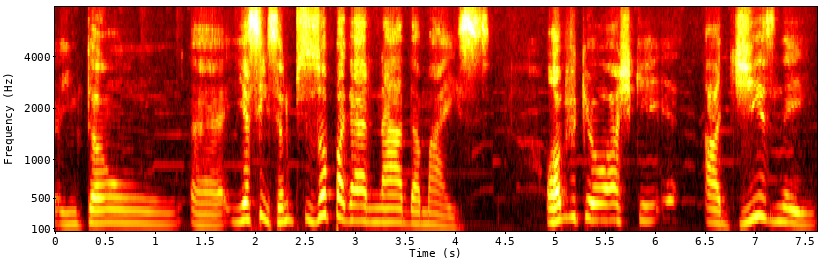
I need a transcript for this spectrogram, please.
Então, é, e assim, você não precisou pagar nada mais. Óbvio que eu acho que a Disney,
